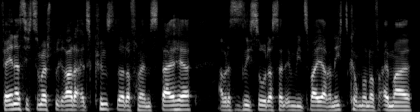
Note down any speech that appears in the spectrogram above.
veränderst dich zum Beispiel gerade als Künstler oder von deinem Style her, aber das ist nicht so, dass dann irgendwie zwei Jahre nichts kommt und auf einmal,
